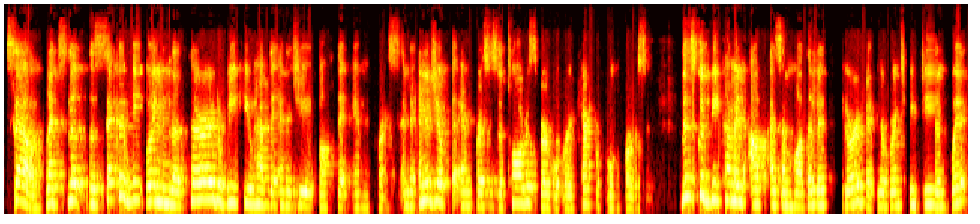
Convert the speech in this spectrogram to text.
So let's look the second week going in the third week, you have the energy of the Empress. And the energy of the Empress is a Taurus, Virgo, or a Capricorn person. This could be coming up as a motherly figure that you're going to be dealing with,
